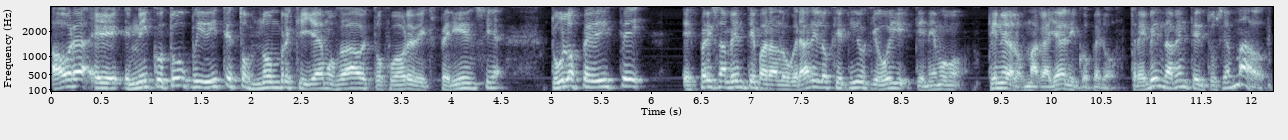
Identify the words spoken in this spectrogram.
Ahora, eh, Nico, tú pediste estos nombres que ya hemos dado, estos jugadores de experiencia. Tú los pediste expresamente para lograr el objetivo que hoy tenemos, tiene a los magallánicos, pero tremendamente entusiasmados.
